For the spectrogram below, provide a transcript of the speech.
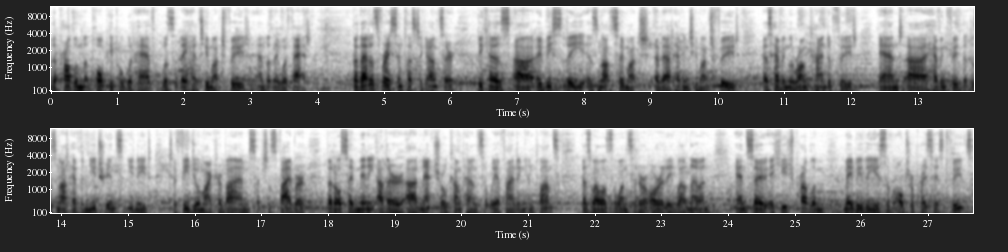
the problem that poor people would have was that they had too much food and that they were fat. But that is a very simplistic answer because uh, obesity is not so much about having too much food as having the wrong kind of food and uh, having food that does not have the nutrients that you need to feed your microbiome, such as fiber, but also many other uh, natural compounds that we are finding in plants, as well as the ones that are already well known. And so a huge problem may be the use of ultra-processed foods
